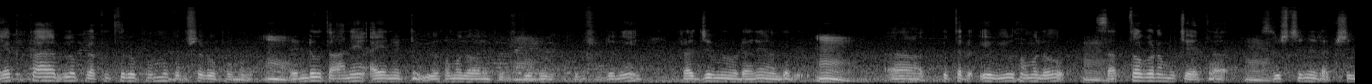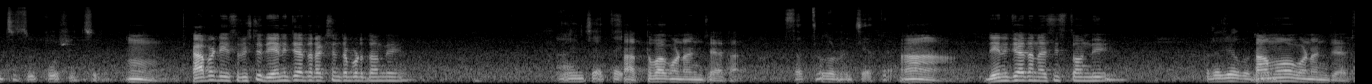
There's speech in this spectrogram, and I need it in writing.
ఏకకాలంలో ప్రకృతి రూపము పురుష రూపము. రెండు తానే అయినట్టు వ్యూహములోని పురుషుడు పురుషుడిని ప్రద్యుమ్నుడని అందరు. ఇతడు ఈ వ్యూహములో సత్వగుణము చేత సృష్టిని రక్షించు పోషించు. కాబట్టి ఈ సృష్టి దేని చేత రక్షించబడుతుంది? ఆయన చేత. సత్వగుణం చేత. సత్వగుణం చేత. దేని చేత నశిస్తోంది? తమో గుణం చేత.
